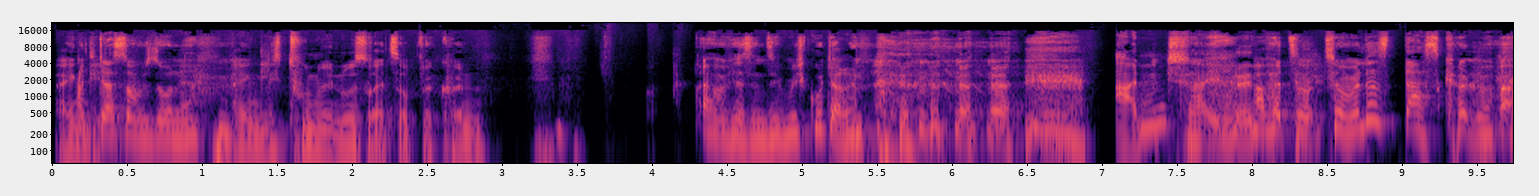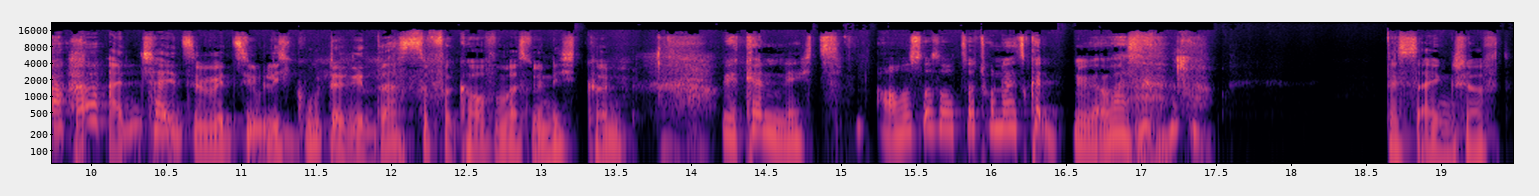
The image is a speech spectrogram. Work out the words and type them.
Und Eigentlich, das sowieso, ne? eigentlich tun wir nur so, als ob wir können. Aber wir sind ziemlich gut darin. Anscheinend, Aber zu, zumindest das können wir. anscheinend sind wir ziemlich gut darin, das zu verkaufen, was wir nicht können. Wir können nichts. Außer so zu tun, als könnten wir was. Beste Eigenschaft.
